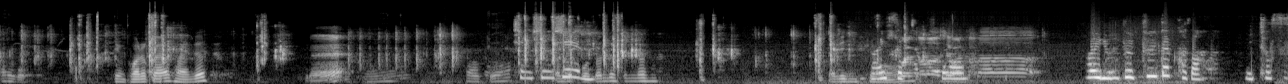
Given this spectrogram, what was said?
아이고. 지금 걸을까요 바인드? 네. 네. 던졌고 던졌어 던졌어 때리십시오 나이스. 제발 떠라 제발 떠라 아, 윤풀 풀덱하다. 미쳤어.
